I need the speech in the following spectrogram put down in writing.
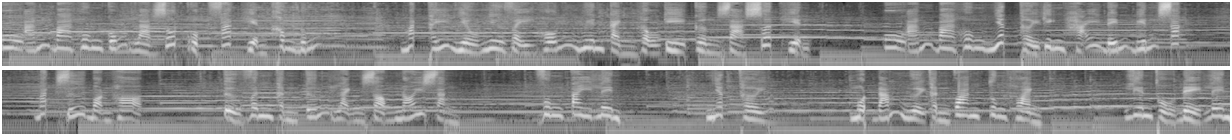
U án ba hung cũng là rốt cuộc phát hiện không đúng. Mắt thấy nhiều như vậy hốn nguyên cảnh hậu kỳ cường giả xuất hiện. U án ba hung nhất thời kinh hãi đến biến sắc. Bắt giữ bọn họ. Tử vân thần tướng lạnh giọng nói rằng, Vung tay lên. Nhất thời, Một đám người thần quang tung hoành. Liên thủ để lên.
